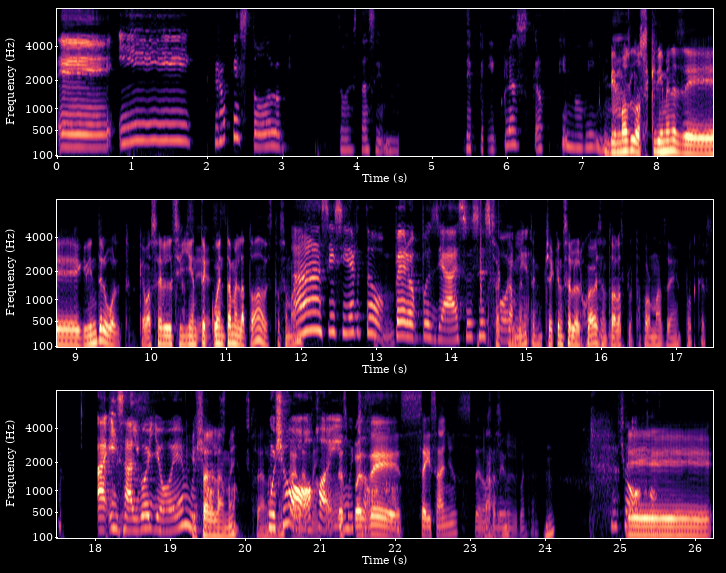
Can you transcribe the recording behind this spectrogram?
Eh, y creo que es todo lo que toda esta semana. De películas creo que no vi nada. Vimos los crímenes de Grindelwald, que va a ser el siguiente Cuéntamela toda de esta semana. Ah, sí, cierto. Pero pues ya, eso es spoiler. Exactamente. Chéquenselo el jueves en todas las plataformas de podcast. Ah, y salgo yo, ¿eh? Mucho y sale la me. Mucho ojo, ¿eh? Después de seis años de no ah, salir en el cuenta. Mucho eh...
